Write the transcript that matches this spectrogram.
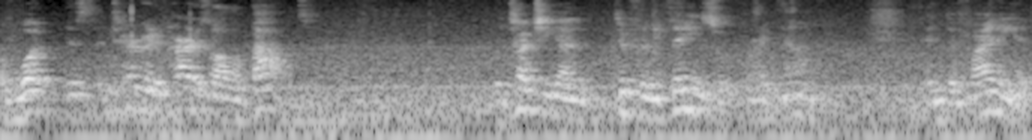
of what this integrity of heart is all about. We're touching on different things right now and defining it.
